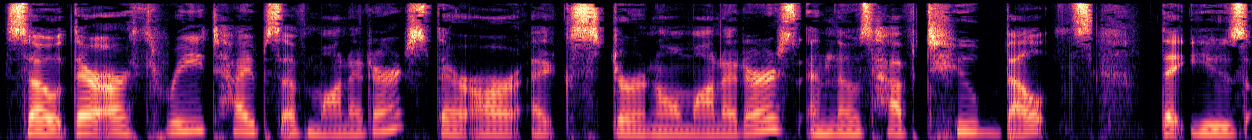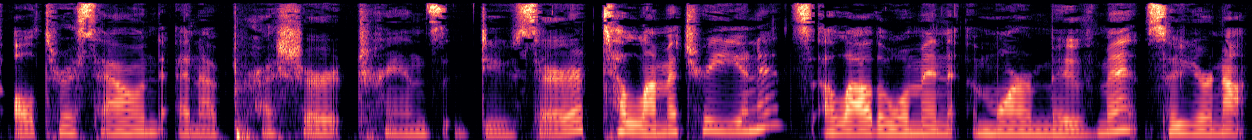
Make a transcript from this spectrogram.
So there are three types of monitors. There are external monitors, and those have two belts that use ultrasound and a pressure transducer. Telemetry units allow the woman more movement, so you're not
